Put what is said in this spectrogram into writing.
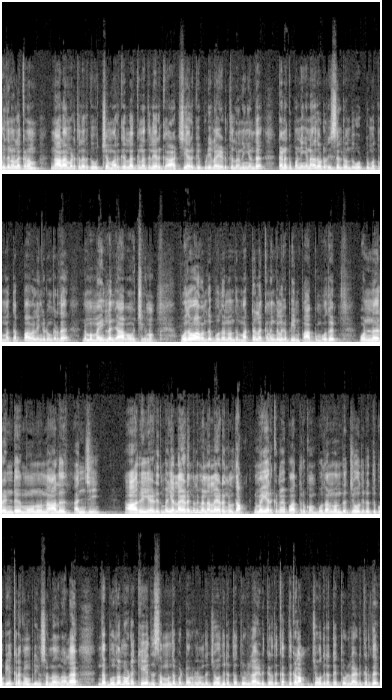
மிதுன லக்கணம் நாலாம் இடத்துல இருக்குது உச்சமாக இருக்குது லக்னத்திலே இருக்குது ஆட்சியாக இருக்குது இப்படிலாம் எடுத்துலாம் நீங்கள் இந்த கணக்கு பண்ணிங்கன்னா அதோட ரிசல்ட் வந்து ஒட்டுமொத்தமாக தப்பாக விளங்கிடுங்கிறத நம்ம மைண்டில் ஞாபகம் வச்சுக்கணும். பொதுவாக வந்து புதன் வந்து மற்ற லக்கணங்கள் அப்படின்னு பார்க்கும்போது ஒன்று ரெண்டு மூணு நாலு அஞ்சு ஆறு ஏழு இது மாதிரி எல்லா இடங்களுமே நல்ல இடங்கள் தான். நம்ம ஏற்கனவே பார்த்துருக்கோம். புதன் வந்து ஜோதிடத்துக்குரிய கிரகம் அப்படின்னு சொன்னதுனால இந்த புதனோட கேது சம்மந்தப்பட்டவர்கள் வந்து ஜோதிடத்தை தொழிலாக எடுக்கிறது கற்றுக்கலாம் ஜோதிடத்தை தொழிலாக எடுக்கிறது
